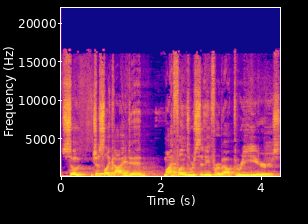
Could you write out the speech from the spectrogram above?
So, just like I did, my funds were sitting for about three years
